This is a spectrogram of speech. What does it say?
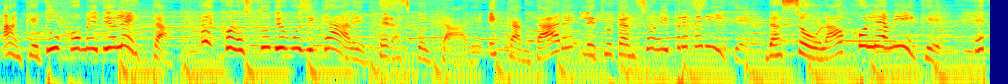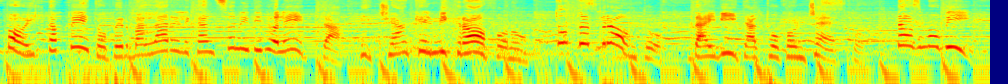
Anche tu come Violetta! Ecco lo studio musicale per ascoltare e cantare le tue canzoni preferite, da sola o con le amiche. E poi il tappeto per ballare le canzoni di Violetta. E c'è anche il microfono. Tutto è pronto! Dai vita al tuo concerto. Dasmo B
